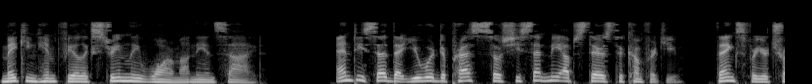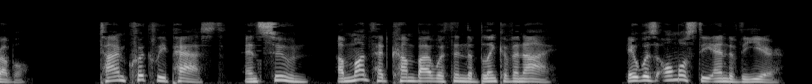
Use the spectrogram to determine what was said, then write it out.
making him feel extremely warm on the inside. Auntie said that you were depressed, so she sent me upstairs to comfort you. Thanks for your trouble. Time quickly passed, and soon, a month had come by within the blink of an eye. It was almost the end of the year.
